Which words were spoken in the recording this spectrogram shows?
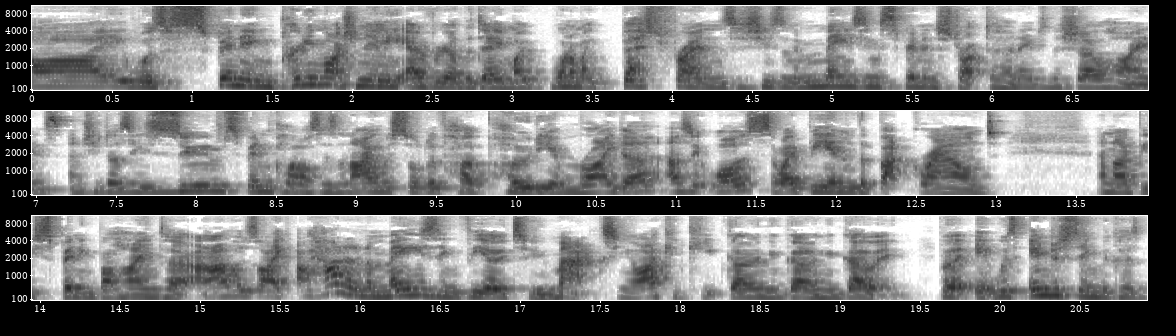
I was spinning pretty much nearly every other day. My one of my best friends, she's an amazing spin instructor. Her name's Michelle Hines, and she does these Zoom spin classes. And I was sort of her podium rider, as it was. So I'd be in the background, and I'd be spinning behind her. And I was like, I had an amazing VO2 max. You know, I could keep going and going and going. But it was interesting because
